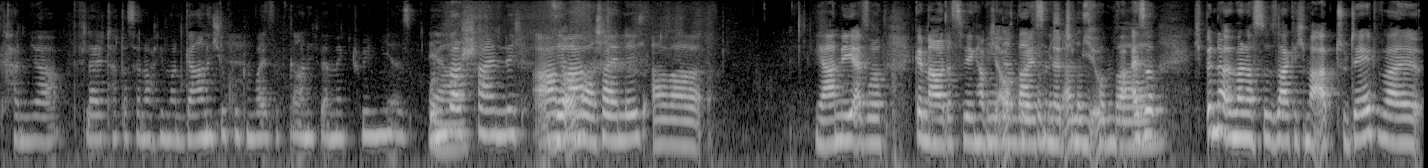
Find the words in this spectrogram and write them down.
kann ja, vielleicht hat das ja noch jemand gar nicht geguckt und weiß jetzt gar nicht, wer McDreamy ist. Ja. Unwahrscheinlich, aber. Sehr unwahrscheinlich, aber. Ja, nee, also genau, deswegen habe nee, ich auch Grace Anatomy irgendwann. Also ich bin da immer noch so, sag ich mal, up to date, weil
